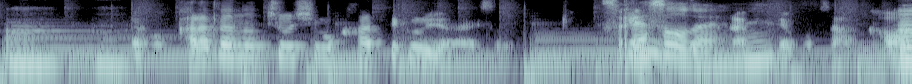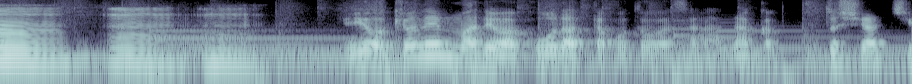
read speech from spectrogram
うんなんか体の調子も変わってくるじゃないですか。う。んそりゃそうだよね。なくてもさ変うんわっうん要は去年まではこうだったことがさなんか今年は違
